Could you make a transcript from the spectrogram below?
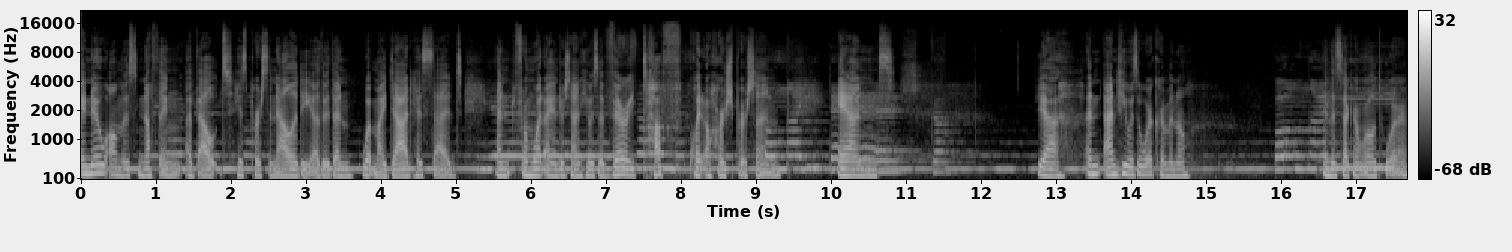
I know almost nothing about his personality other than what my dad has said. And from what I understand, he was a very tough, quite a harsh person. And yeah, and, and he was a war criminal in the Second World War.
